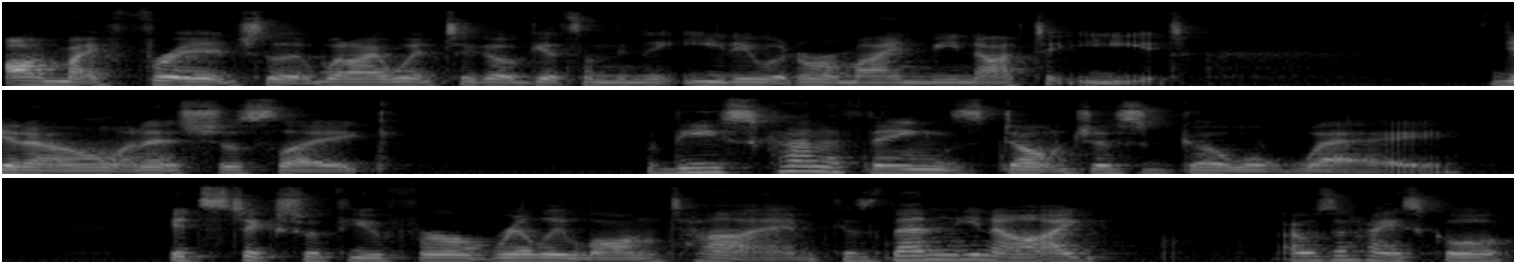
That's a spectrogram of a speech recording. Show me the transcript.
on my fridge so that when I went to go get something to eat, it would remind me not to eat. You know, and it's just like these kind of things don't just go away. It sticks with you for a really long time because then, you know, I I was in high school.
